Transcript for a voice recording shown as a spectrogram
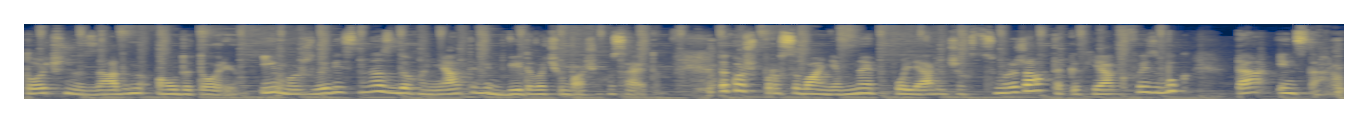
точно задану аудиторію і можливість наздоганяти відвідувачів вашого сайту. Також просування в найпопулярніших соцмережах, таких як Facebook та Instagram.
